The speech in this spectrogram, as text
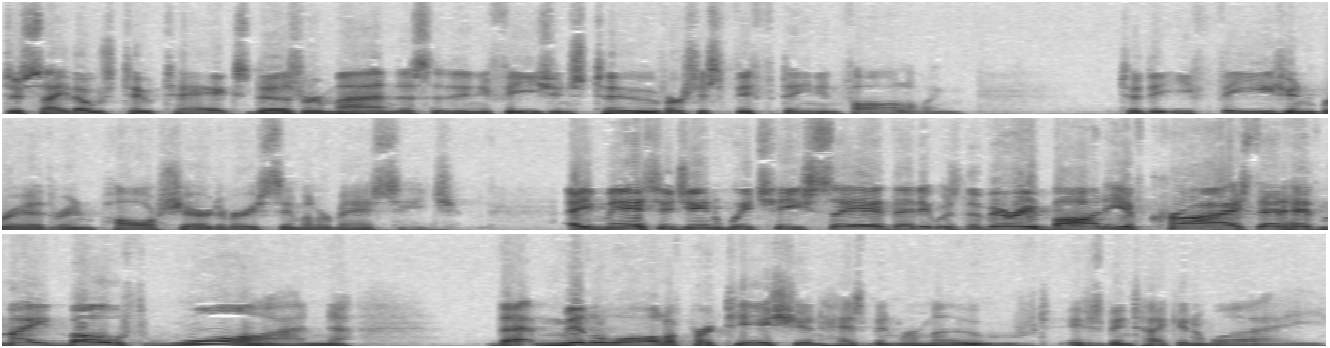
To say those two texts does remind us that in Ephesians 2, verses 15 and following, to the Ephesian brethren, Paul shared a very similar message a message in which he said that it was the very body of Christ that hath made both one. That middle wall of partition has been removed. It has been taken away.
